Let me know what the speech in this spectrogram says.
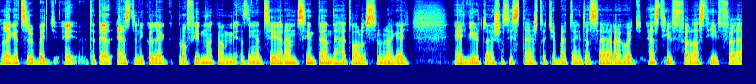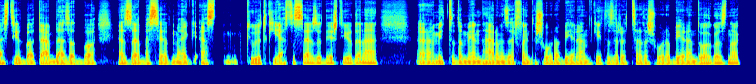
A legegyszerűbb egy, egy tehát ez, ez tűnik a legprofibbnak, ami az ilyen CRM szinten, de hát valószínűleg egy, egy virtuális asszisztenst, hogyha betanítasz erre, hogy ezt hívd fel, azt hívd fel, ezt írd be a táblázatba, ezzel beszéld meg, ezt küld ki, ezt a szerződést írd alá, mit tudom én, 3000 forintos órabéren, 2500-as órabéren dolgoznak,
